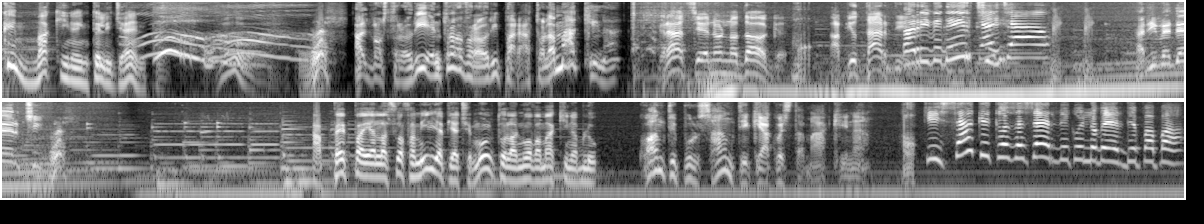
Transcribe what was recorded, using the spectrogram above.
Che macchina intelligente! Al vostro rientro avrò riparato la macchina. Grazie, nonno Dog. A più tardi. Arrivederci! Ciao, ciao. Arrivederci! A Peppa e alla sua famiglia piace molto la nuova macchina blu. Quanti pulsanti che ha questa macchina. Chissà che cosa serve quello verde, papà.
